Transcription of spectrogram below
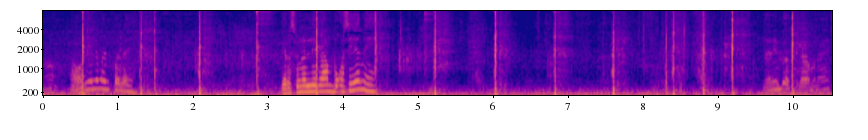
Oh. Oo, yun naman pala eh. Personal ni Rambo kasi yan eh. Yan ba? Pala mo na eh.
